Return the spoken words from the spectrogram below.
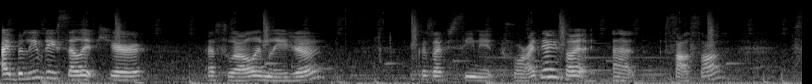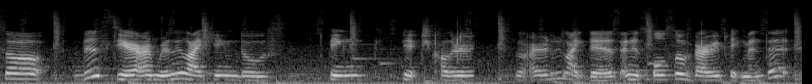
I believe they sell it here as well in Malaysia because I've seen it before. I think I saw it at Sasa. So this year I'm really liking those pink peach color. So I really like this and it's also very pigmented.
